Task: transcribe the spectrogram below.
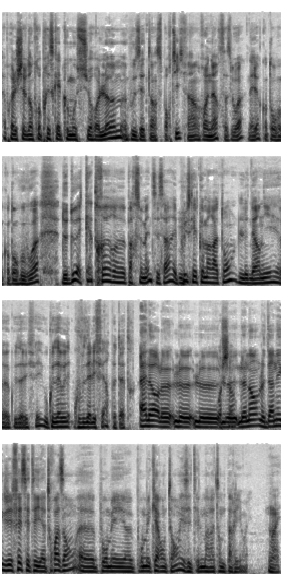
Après le chef d'entreprise, quelques mots sur l'homme. Vous êtes un sportif, un runner, ça se voit d'ailleurs quand on, quand on vous voit. De 2 à 4 heures euh, par semaine, c'est ça? Et plus mm. quelques marathons, le dernier que vous avez fait, ou que vous, avez, que vous allez faire peut-être? Alors, le, le, le, le, non, le dernier que j'ai fait, c'était il y a trois ans, euh, pour, mes, euh, pour mes 40 ans, et c'était le marathon de Paris. Ouais,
